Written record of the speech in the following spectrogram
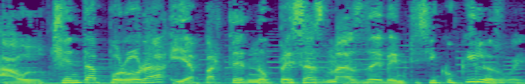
a 80 por hora y aparte no pesas más de 25 kilos, güey.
